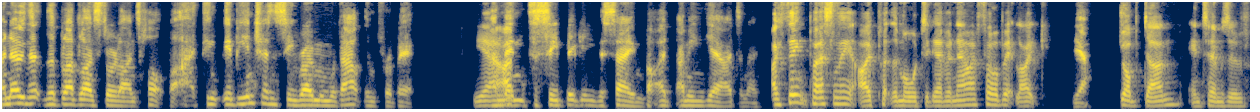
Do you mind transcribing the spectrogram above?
I know that the Bloodline storyline's hot, but I think it'd be interesting to see Roman without them for a bit, Yeah. and I, then to see Big E the same. But I, I mean, yeah, I don't know. I think personally, I put them all together now. I feel a bit like Yeah. job done in terms of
